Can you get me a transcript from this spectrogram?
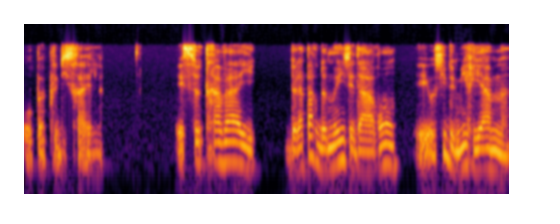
au peuple d'Israël. Et ce travail de la part de Moïse et d'Aaron et aussi de Myriam,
